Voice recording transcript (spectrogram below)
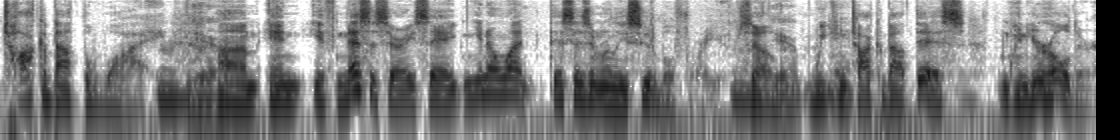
talk about the why, Yeah. um, and if necessary, say, you know what, this isn't really suitable for you. So Yeah. we can talk about this when you're older.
